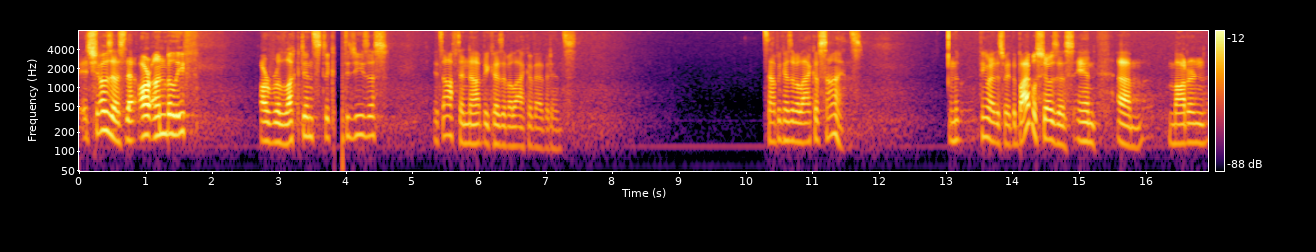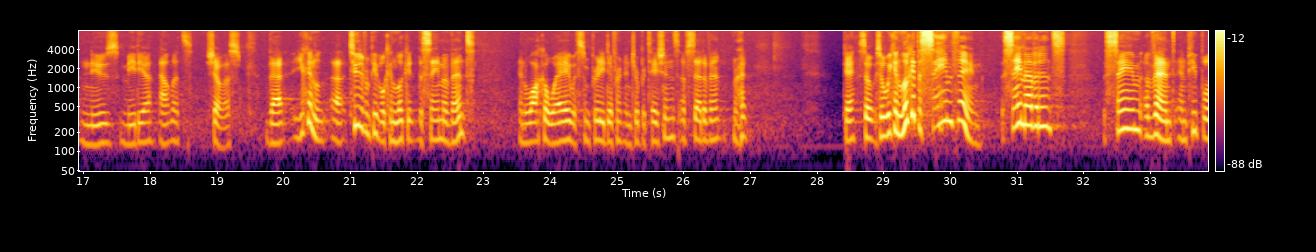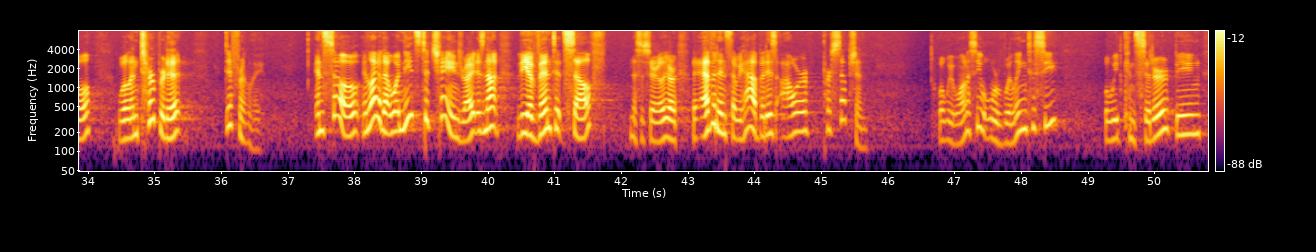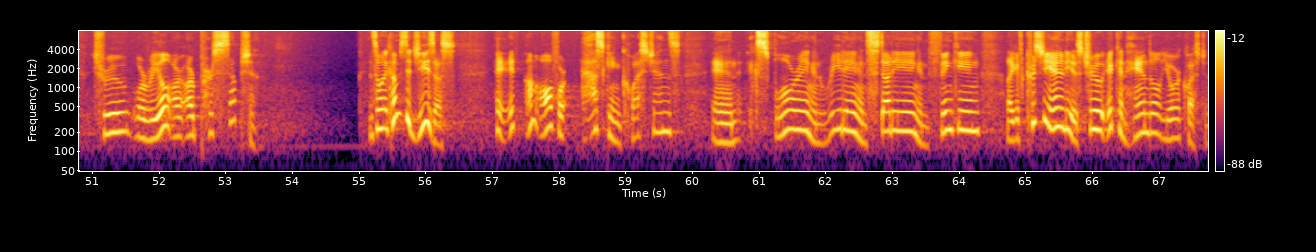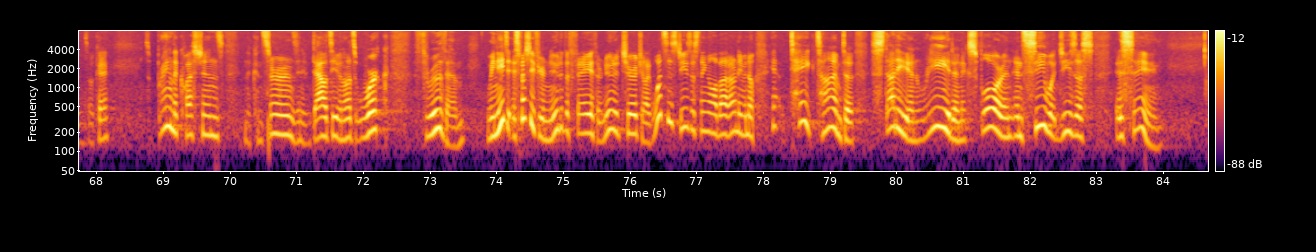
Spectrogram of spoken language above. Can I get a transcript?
it shows us that our unbelief, our reluctance to come to Jesus, it's often not because of a lack of evidence. It's not because of a lack of signs. And the, think about it this way the Bible shows us, and um, modern news media outlets show us, that you can, uh, two different people can look at the same event and walk away with some pretty different interpretations of said event, right? Okay, so, so we can look at the same thing, the same evidence, the same event, and people will interpret it differently. And so, in light of that, what needs to change, right, is not the event itself necessarily or the evidence that we have, but is our perception. What we want to see, what we're willing to see, what we'd consider being true or real, our, our perception. And so when it comes to Jesus, hey, it, I'm all for asking questions and exploring and reading and studying and thinking. Like, if Christianity is true, it can handle your questions, okay? So bring the questions and the concerns and doubts, even. Let's work through them. We need to, especially if you're new to the faith or new to church, you're like, what's this Jesus thing all about? I don't even know. Yeah, take time to study and read and explore and, and see what Jesus is saying.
